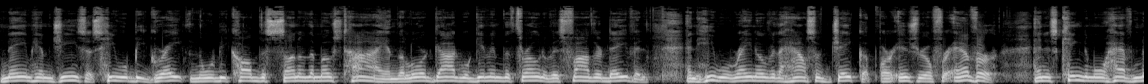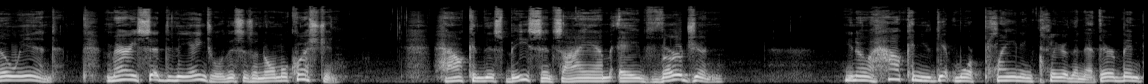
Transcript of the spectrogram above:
name him Jesus. He will be great and will be called the Son of the Most High. And the Lord God will give him the throne of his father David, and he will reign over the house of Jacob or Israel forever, and his kingdom will have no end. Mary said to the angel, This is a normal question. How can this be since I am a virgin? You know, how can you get more plain and clear than that? There have been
